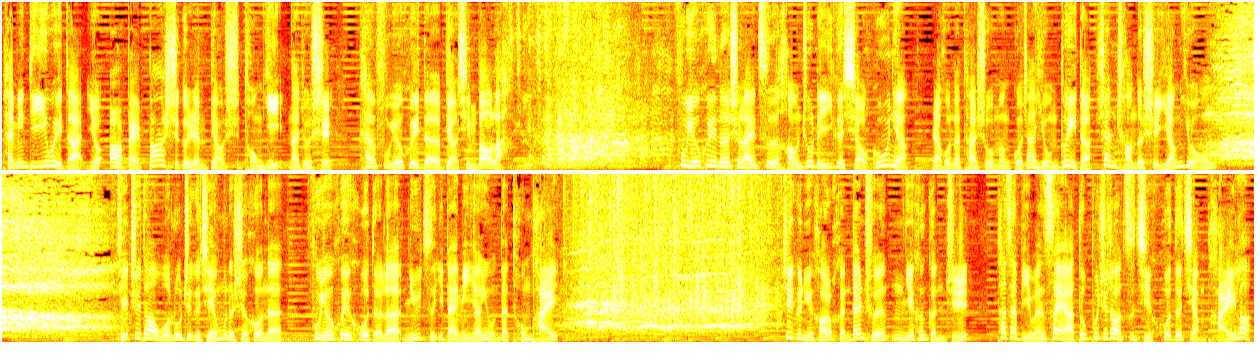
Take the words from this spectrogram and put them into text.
排名第一位的有二百八十个人表示同意，那就是看傅园慧的表情包了。傅园慧呢是来自杭州的一个小姑娘，然后呢她是我们国家泳队的，擅长的是仰泳。截止到我录这个节目的时候呢，傅园慧获得了女子一百米仰泳的铜牌。这个女孩很单纯，嗯，也很耿直。她在比完赛啊都不知道自己获得奖牌了，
